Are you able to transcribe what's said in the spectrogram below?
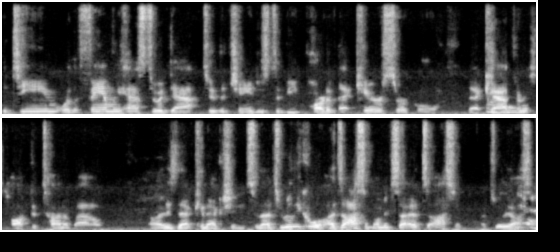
The team or the family has to adapt to the changes to be part of that care circle that mm-hmm. Catherine has talked a ton about uh, is that connection. So that's really cool. That's awesome. I'm excited. That's awesome. That's really awesome.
